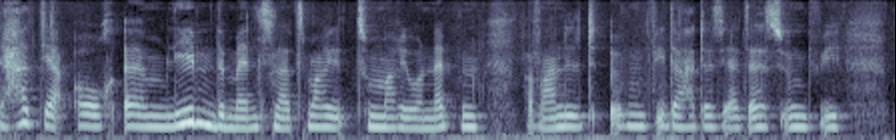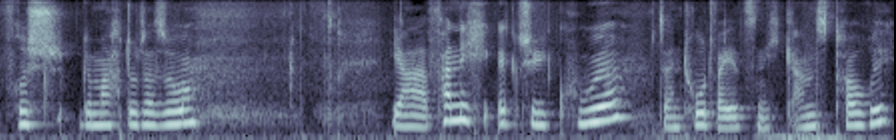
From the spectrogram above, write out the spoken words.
Der hat ja auch ähm, lebende Menschen als Mari zu Marionetten verwandelt. Irgendwie, da hat er sie als erstes irgendwie frisch gemacht oder so. Ja, fand ich actually cool. Sein Tod war jetzt nicht ganz traurig,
